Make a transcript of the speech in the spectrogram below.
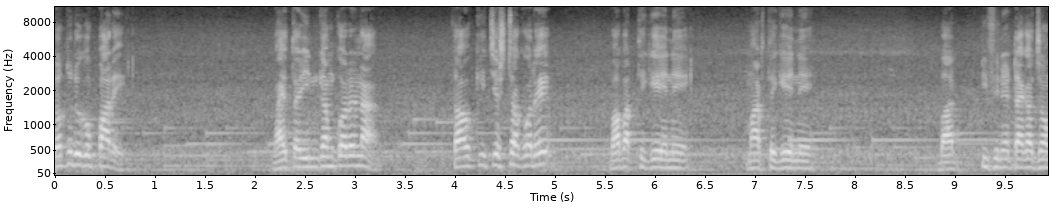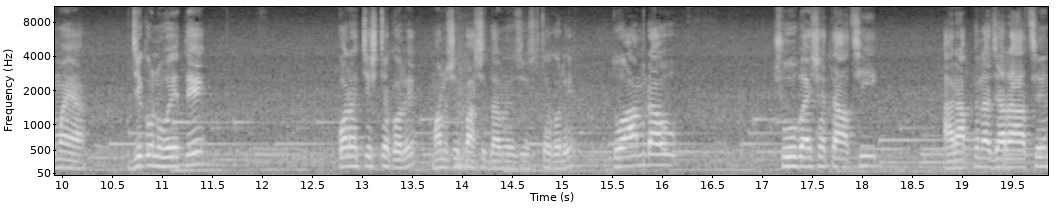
যতটুকু পারে। ভাই তো ইনকাম করে না, তাও কি চেষ্টা করে? বাবার থেকে এনে, মার থেকে এনে, বা টিফিনের টাকা জমায়া, যে কোনো ওয়েতে করার চেষ্টা করে, মানুষের পাশে দাঁড়ানোর চেষ্টা করে। তো আমরাও শুভ ভাইয়ের সাথে আছি, আর আপনারা যারা আছেন,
